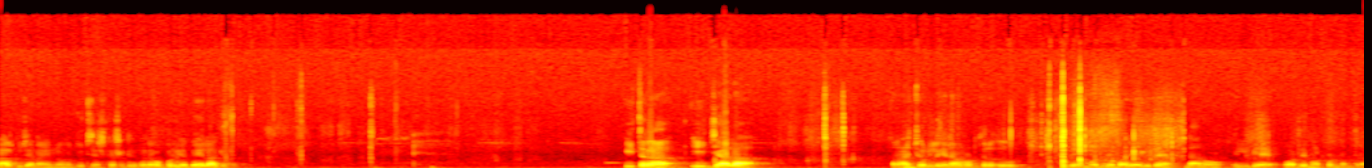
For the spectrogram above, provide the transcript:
ನಾಲ್ಕು ಜನ ಇನ್ನು ಜುಡಿಷಿಯಲ್ ಕಸ್ಟಡಿ ಇದ್ದಾರೆ. ಒಬ್ಬರಿಗೆ ಬೇಲಾಗಿದೆ ಈ ಥರ ಈ ಜಾಲ ರಾಯಚೂರಲ್ಲಿ ನಾವು ನೋಡ್ತಿರೋದು ಇದೆ ಮೊದಲನೇ ಬಾರಿಯಾಗಿದೆ. ನಾನು ಇಲ್ಲಿಗೆ ವರದಿ ಮಾಡಿಕೊಂಡ ನಂತರ.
